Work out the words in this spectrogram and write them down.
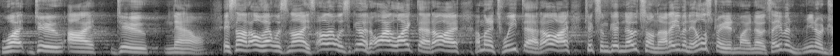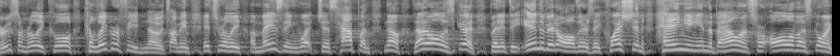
what do I do now? It's not, oh, that was nice. Oh, that was good. Oh, I like that. Oh, I, I'm going to tweet that. Oh, I took some good notes on that. I even illustrated my notes. I even, you know, drew some really cool calligraphy notes. I mean, it's really amazing what just happened. Now, that all is good. But at the end of it all, there's a question hanging in the balance for all of us going,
